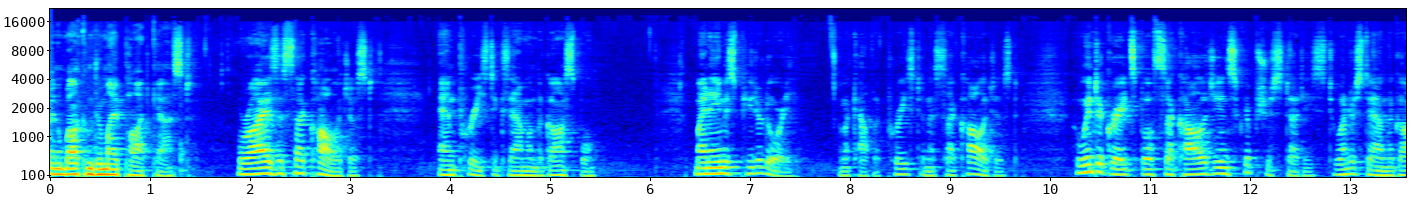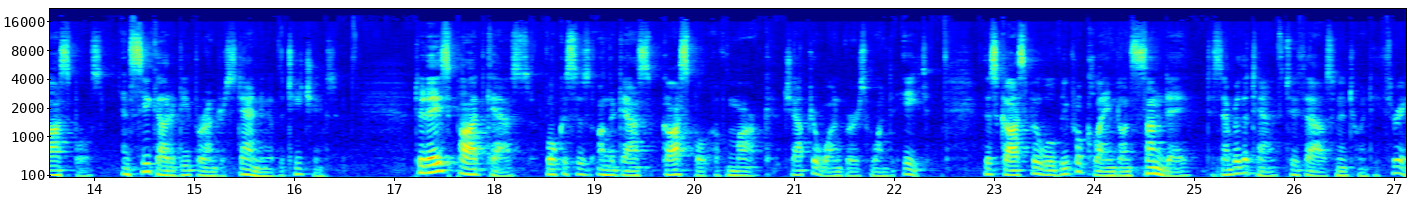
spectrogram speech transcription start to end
and welcome to my podcast, where I, as a psychologist and priest, examine the gospel. My name is Peter Doherty. I'm a Catholic priest and a psychologist who integrates both psychology and scripture studies to understand the gospels and seek out a deeper understanding of the teachings. Today's podcast focuses on the Gospel of Mark, chapter 1, verse 1 to 8. This gospel will be proclaimed on Sunday, December the 10th, 2023.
